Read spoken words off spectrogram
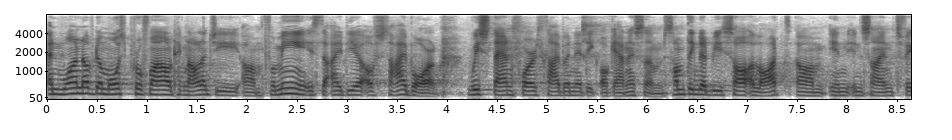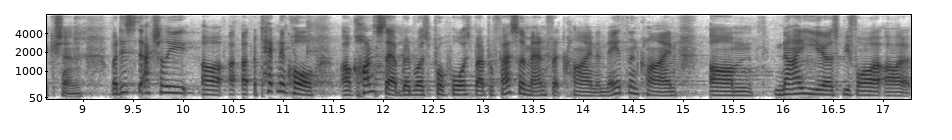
And one of the most profound technology um, for me is the idea of cyborg, which stands for cybernetic organism, something that we saw a lot um, in, in science fiction. But this is actually uh, a, a technical uh, concept that was proposed by Professor Manfred Clynes and Nathan Kline um, nine years before uh,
